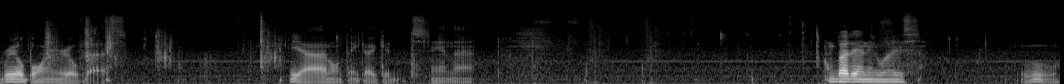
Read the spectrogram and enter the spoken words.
real boring real fast. Yeah, I don't think I could stand that. But anyways. Ooh.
